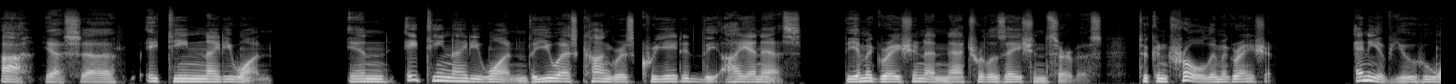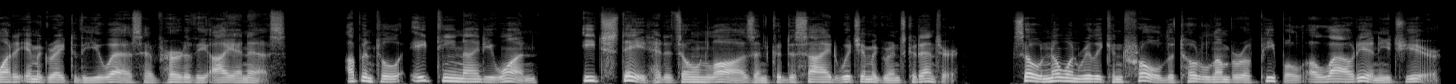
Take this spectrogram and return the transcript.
Ah, yes, uh, 1891. In 1891, the U.S. Congress created the INS, the Immigration and Naturalization Service, to control immigration. Any of you who want to immigrate to the U.S. have heard of the INS. Up until 1891, each state had its own laws and could decide which immigrants could enter, so no one really controlled the total number of people allowed in each year.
